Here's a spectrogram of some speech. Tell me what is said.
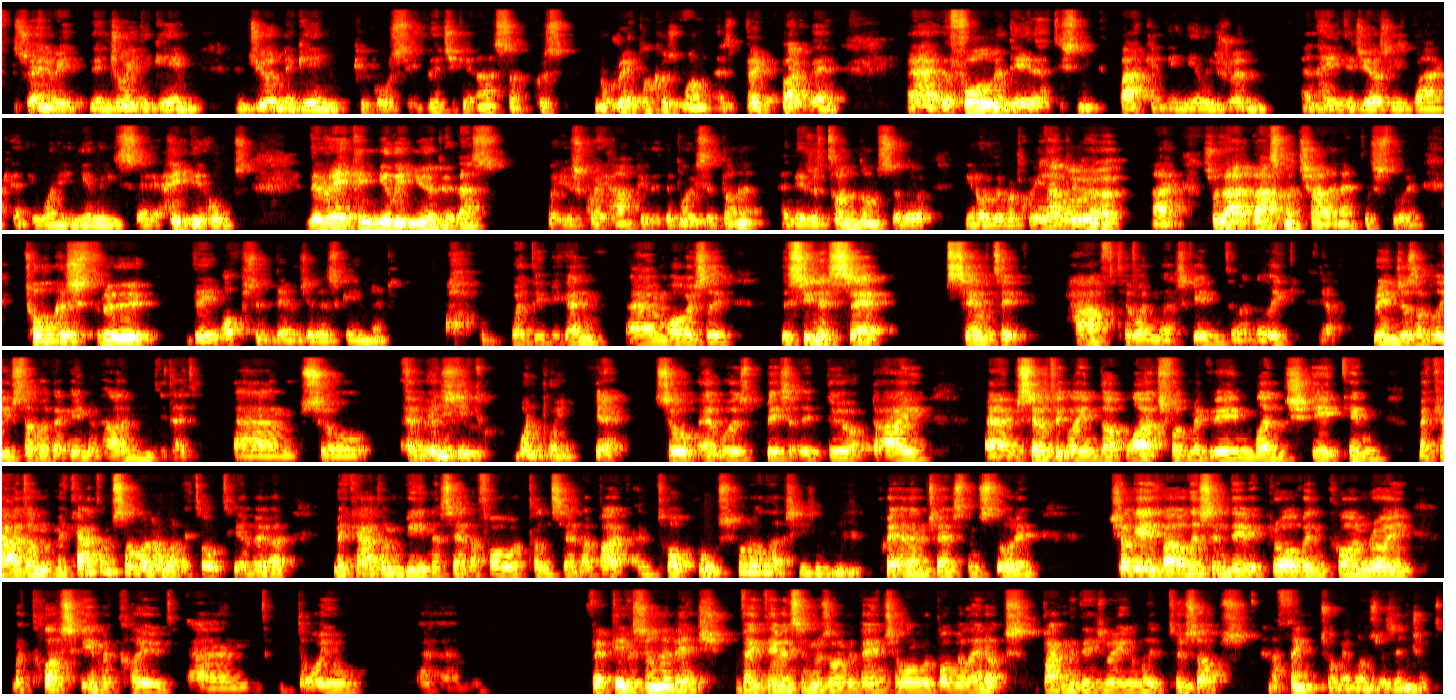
So anyway, they enjoyed the game, and during the game, people were saying, "Where'd you get that, son?" Because you know replicas weren't as big back then. Uh, the following day, they had to sneak back into Neely's room and hide the jerseys back into one of Neely's uh, hidey holes. They reckon Neely knew about this, but he was quite happy that the boys had done it, and they returned them, so they were, you know they were quite happy with it. Aye. So that that's my Charlie Nicholas story. Talk us through the ups and downs of this game now. Oh, where do you begin? Um, obviously, the scene is set. Celtic have to win this game to win the league. Yep. Rangers, I believe, still had a game in hand. They did. Um, so it was, needed one point. Yeah. So it was basically do or die. Um, Celtic lined up Latchford, McGrain, Lynch, Aitken, McAdam. McAdam's someone I want to talk to you about. It. McAdam being a centre forward turned centre back and top goal scorer that season. Mm-hmm. Quite an interesting story. Shuggy Valderson, David Provan, Conroy, McCluskey, McLeod, and Doyle. Um, Vic Davidson on the bench. Vic Davidson was on the bench along with Bobby Lennox. Back in the days where you only had two subs. And I think Tommy Burns was injured.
